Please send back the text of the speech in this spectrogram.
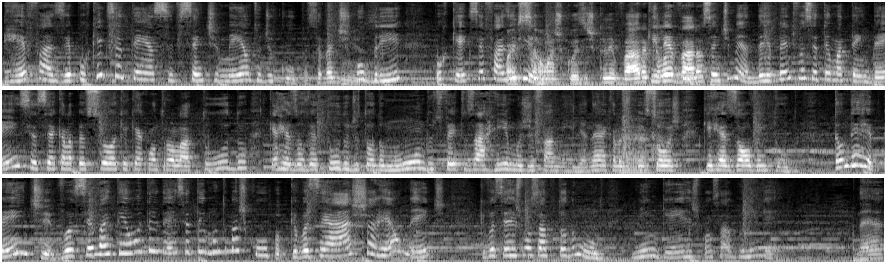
refazer por que, que você tem esse sentimento de culpa. Você vai descobrir Isso. por que, que você faz Quais aquilo. são as coisas que levaram Que levaram culpa. ao sentimento. De repente você tem uma tendência a ser aquela pessoa que quer controlar tudo, quer resolver tudo de todo mundo, feitos arrimos de família, né? Aquelas é. pessoas que resolvem tudo. Então, de repente, você vai ter uma tendência a ter muito mais culpa, porque você acha realmente que você é responsável por todo mundo. Ninguém é responsável por ninguém. Né?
